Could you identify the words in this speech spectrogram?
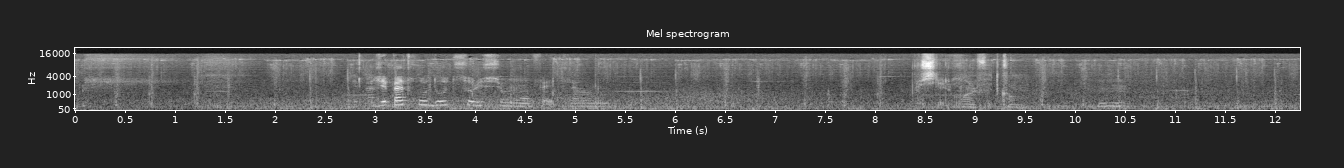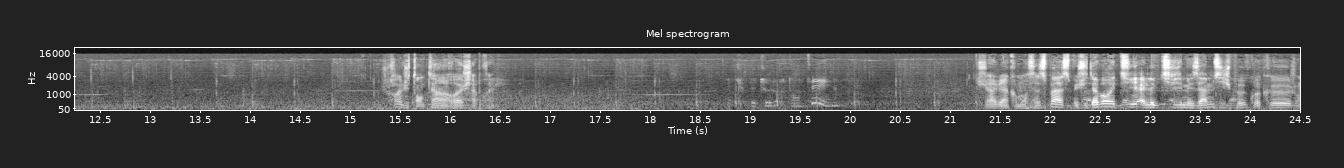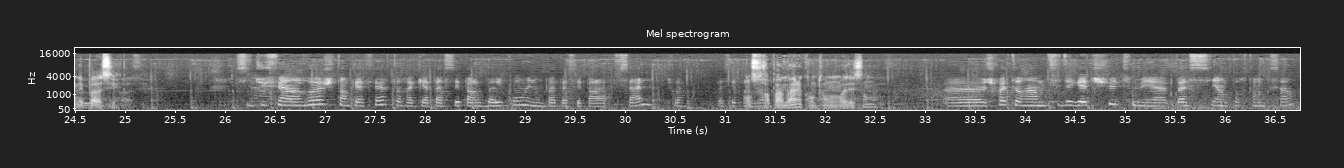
J'ai pas trop d'autres solutions en fait là. En plus il est loin le feu de camp. Mhm. Crois que j'ai tenté un rush après. Tu peux toujours tenter. hein. Je verrai bien comment ça se passe, mais je vais d'abord aller utiliser mes âmes si je peux, quoique j'en ai pas assez. Si tu fais un rush, tant qu'à faire, t'auras qu'à passer par le balcon et non pas passer par la salle, tu vois. On le se fera balcon. pas mal quand on va descendre. Euh, je crois que t'auras un petit dégât de chute, mais euh, pas si important que ça.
